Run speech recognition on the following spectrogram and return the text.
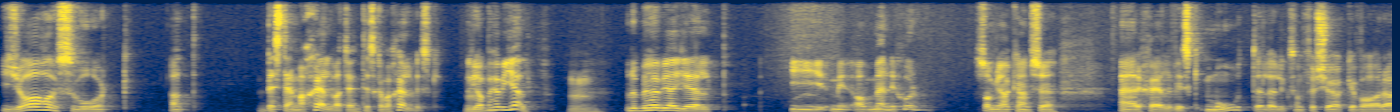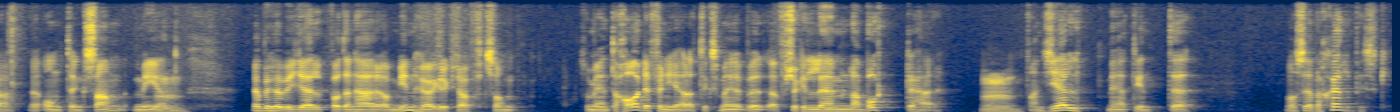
Jag har svårt att bestämma själv att jag inte ska vara självisk. Jag behöver hjälp. Och då behöver jag hjälp i, av människor som jag kanske är självisk mot eller liksom försöker vara eh, omtänksam med. Jag behöver hjälp av den här, av min högre kraft som, som jag inte har definierat. Liksom jag, jag försöker lämna bort det här. Mm, Fan, hjälp mig att inte vara så jävla självisk.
